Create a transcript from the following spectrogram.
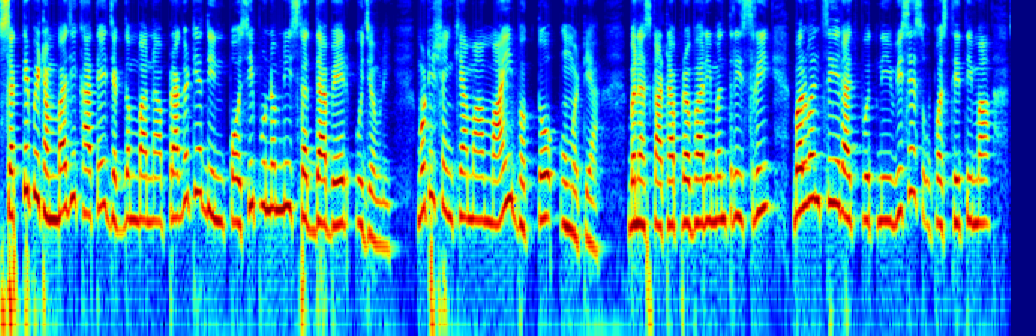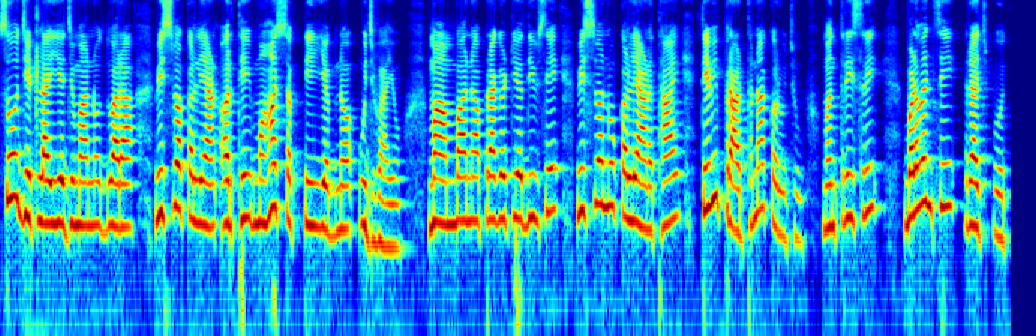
શક્તિપીઠ અંબાજી ખાતે જગદંબાના પ્રાગટ્ય દિન પોષી પૂનમની શ્રદ્ધાભેર ઉજવણી. મોટી સંખ્યામાં માઈ ભક્તો ઉમટ્યા. બનાસકાંઠા પ્રભારી મંત્રી શ્રી બલવંતસિંહ રાજપૂતની વિશેષ ઉપસ્થિતિમાં સો જેટલા યજમાનો દ્વારા વિશ્વ કલ્યાણ અર્થે મહાશક્તિ યજ્ઞ ઉજવાયો. મા અંબાના પ્રાગટ્ય દિવસે વિશ્વનું કલ્યાણ થાય તેવી પ્રાર્થના કરું છું. મંત્રી શ્રી બળવંતસિંહ રાજપૂત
